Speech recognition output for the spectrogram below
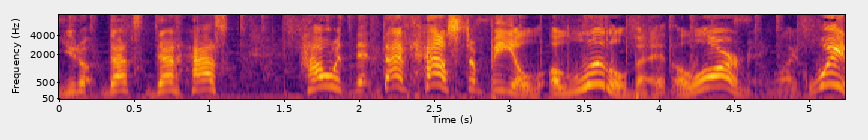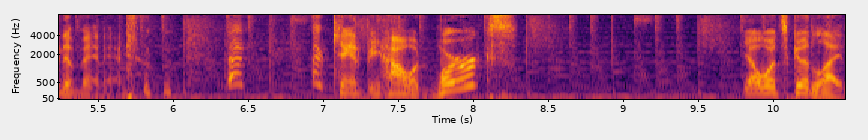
You know that's that has how that, that has to be a, a little bit alarming. Like, wait a minute, that that can't be how it works. Yo, what's good, Light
